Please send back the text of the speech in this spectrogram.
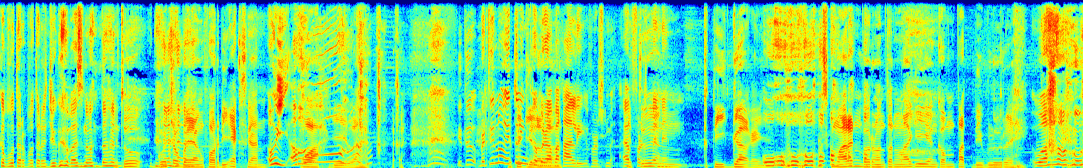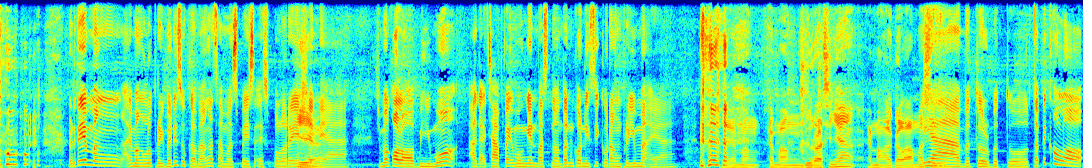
keputar-putar juga pas nonton. Itu gue coba yang 4DX kan. Oh iya, oh. Wah gila. itu berarti lo itu, Itu yang keberapa banget. kali First Man? eh, itu First Man-nya? yang ketiga kayaknya. Oh. Terus kemarin baru nonton lagi yang keempat di Blu-ray. Wow. Berarti emang emang lu pribadi suka banget sama space exploration Iya. ya. Cuma kalau Bimo agak capek mungkin pas nonton kondisi kurang prima ya. ya emang emang durasinya emang agak lama sih. Iya betul betul. Tapi kalau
